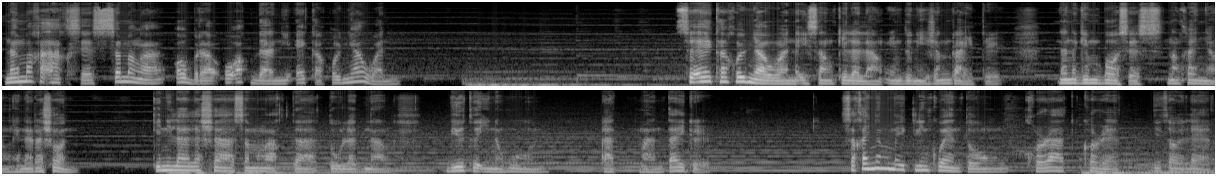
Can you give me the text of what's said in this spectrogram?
na maka-access sa mga obra o akda ni Eka Cornyawan. Si Eka Cornyawan ay isang kilalang Indonesian writer na naging boses ng kanyang henerasyon. Kinilala siya sa mga akda tulad ng Beauty in a Wound at Man Tiger. Sa kanyang maikling kwentong Korat Koret di Toilet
